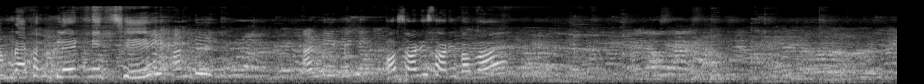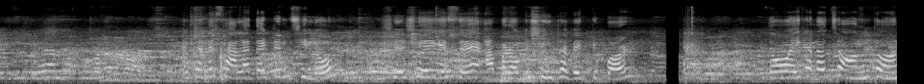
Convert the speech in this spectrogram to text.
আমরা এখন প্লেট নিচ্ছি। ও সরি সরি বাবা। এখানে সালাদ আইটেম ছিল। শেষ হয়ে গেছে, আবার অবশ্যই উঠাবে একটু পর। তো এখানে হচ্ছে অন্থন।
